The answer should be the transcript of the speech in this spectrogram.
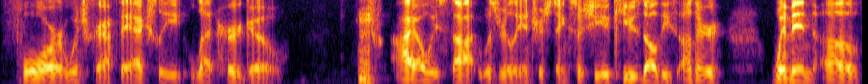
for witchcraft. They actually let her go, which I always thought was really interesting. So she accused all these other women of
